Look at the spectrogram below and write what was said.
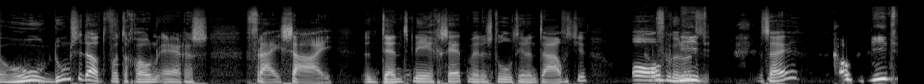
hoe doen ze dat? Wordt er gewoon ergens vrij saai een tent neergezet met een stoeltje en een tafeltje? Of kunnen het... Wat zei je? Ik hoop het niet.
